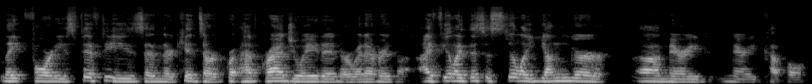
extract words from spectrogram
late 40s, 50s, and their kids are have graduated or whatever. I feel like this is still a younger uh, married married couple.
